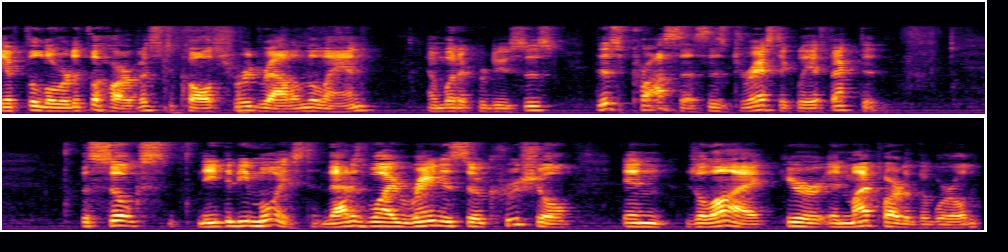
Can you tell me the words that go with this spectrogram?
if the Lord of the harvest calls for a drought on the land and what it produces, this process is drastically affected. The silks need to be moist. That is why rain is so crucial in July here in my part of the world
